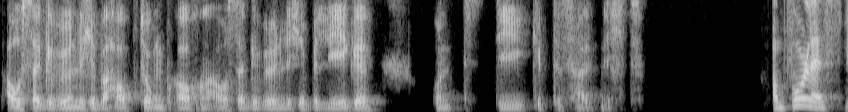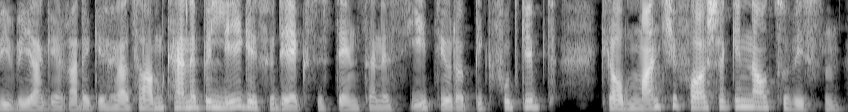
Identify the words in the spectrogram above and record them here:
außergewöhnliche Behauptungen brauchen außergewöhnliche Belege und die gibt es halt nicht. Obwohl es, wie wir ja gerade gehört haben, keine Belege für die Existenz eines Yeti oder Bigfoot gibt, glauben manche Forscher genau zu wissen,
